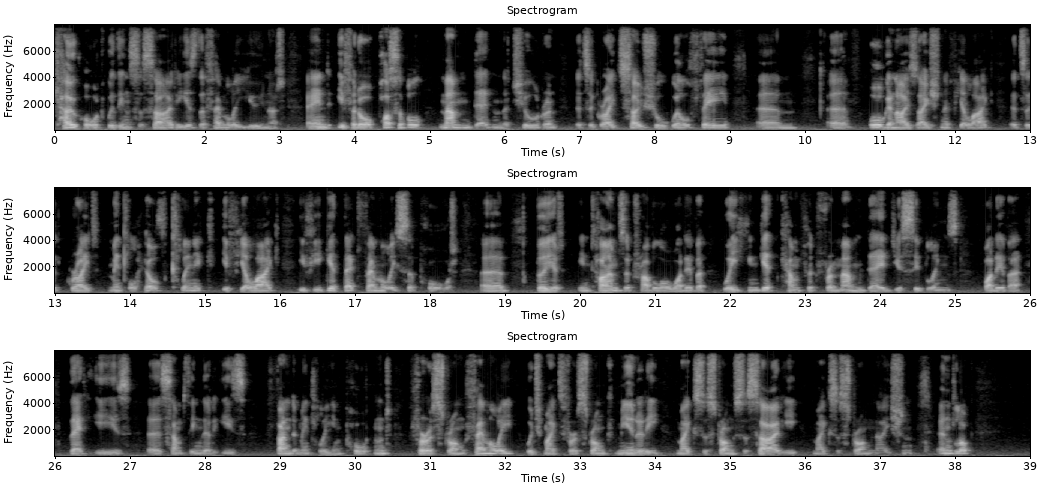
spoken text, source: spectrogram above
cohort within society is the family unit. And if at all possible, mum, dad, and the children. It's a great social welfare um, uh, organisation, if you like. It's a great mental health clinic, if you like. If you get that family support, uh, be it in times of trouble or whatever, where you can get comfort from mum, dad, your siblings, whatever, that is uh, something that is fundamentally important for a strong family, which makes for a strong community, makes a strong society, makes a strong nation. And look,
